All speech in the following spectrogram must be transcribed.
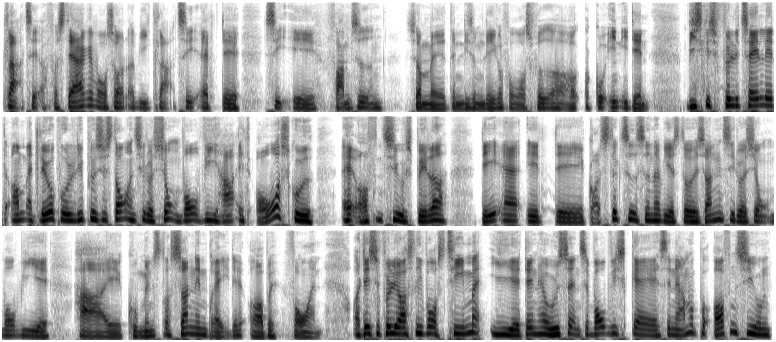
klar til at forstærke vores hold, og vi er klar til at øh, se øh, fremtiden som øh, den ligesom ligger for vores fødder, og, og gå ind i den. Vi skal selvfølgelig tale lidt om, at Liverpool lige pludselig står i en situation, hvor vi har et overskud af offensive spillere. Det er et øh, godt stykke tid siden, at vi har stået i sådan en situation, hvor vi øh, har øh, kunne mønstre sådan en bredde oppe foran. Og det er selvfølgelig også lige vores tema i øh, den her udsendelse, hvor vi skal se nærmere på offensiven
